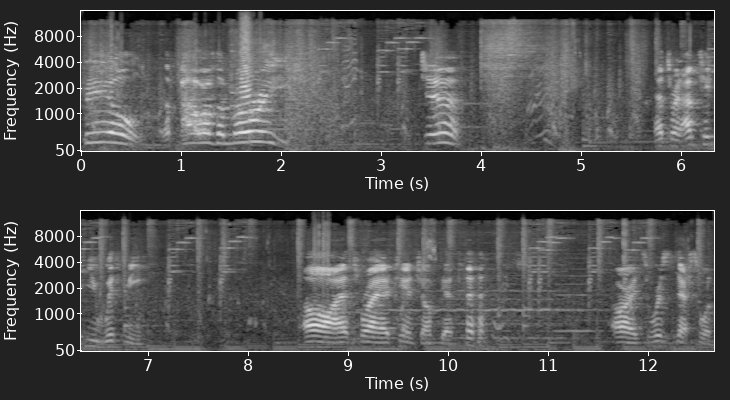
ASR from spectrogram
Feel the power of the Murray! Yeah. That's right, I'm taking you with me. Oh, that's right, I can't jump yet. Alright, so where's the next one?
